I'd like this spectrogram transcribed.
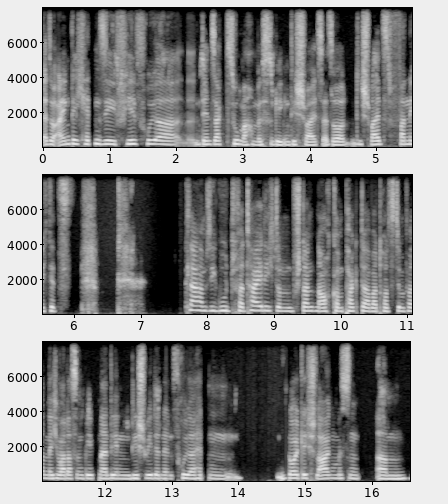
also eigentlich hätten sie viel früher den Sack zumachen müssen gegen die Schweiz. Also die Schweiz fand ich jetzt klar haben sie gut verteidigt und standen auch kompakter, aber trotzdem fand ich, war das ein Gegner, den die Schwedinnen früher hätten deutlich schlagen müssen. Ähm,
